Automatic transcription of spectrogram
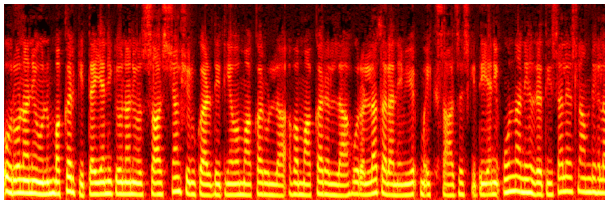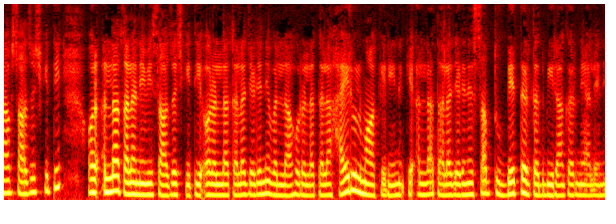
اور انہوں نے ان مکر کیتا ہے یعنی کہ انہوں نے سازشاں شروع کر دیتی ہیں و ماکر اللہ و ماکر اللہ اور اللہ تعالیٰ نے بھی ایک سازش کی تھی یعنی انہوں نے حضرت عیسیٰ علیہ السلام کے خلاف سازش کی تھی اور اللہ تعالیٰ نے بھی سازش کی تھی اور اللہ تعالیٰ جڑے نے، واللہ اور اللہ تعالیٰ حیر الماکرین، کہ اللہ تعالیٰ جڑے نے سب تو بہتر تدبیرہ کرنے والے نے۔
